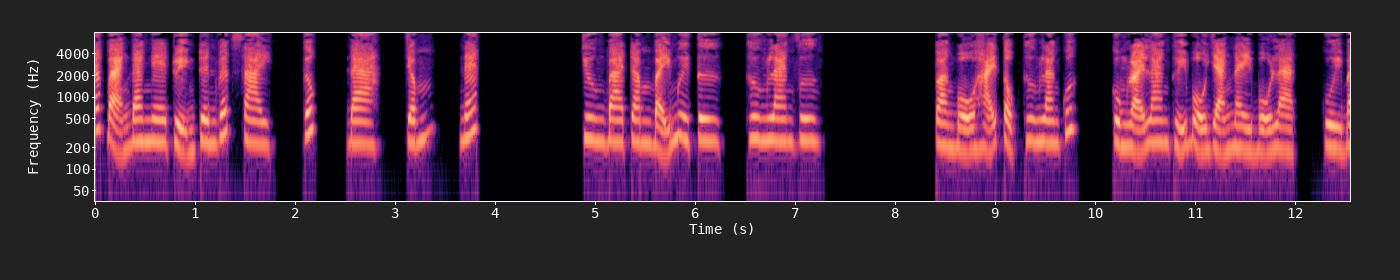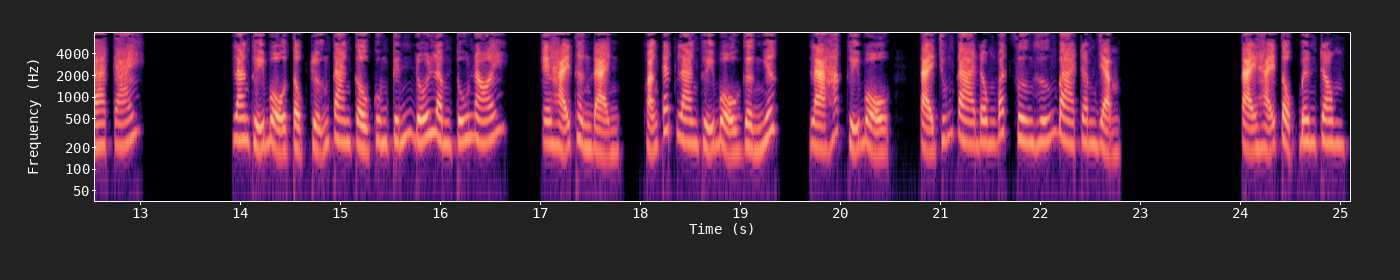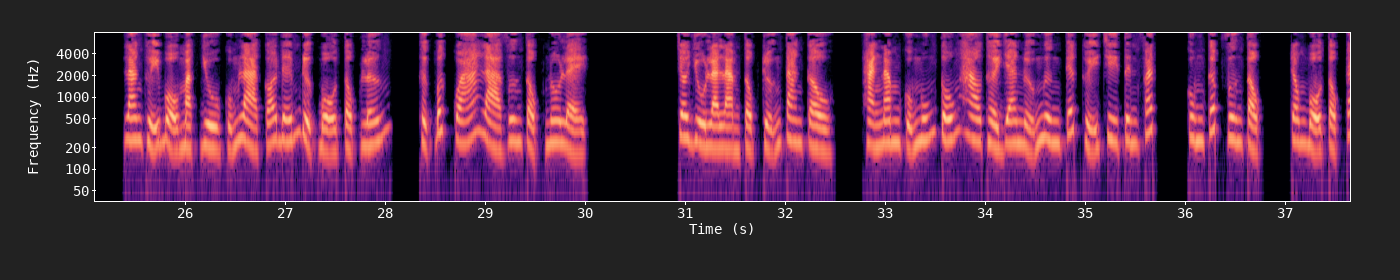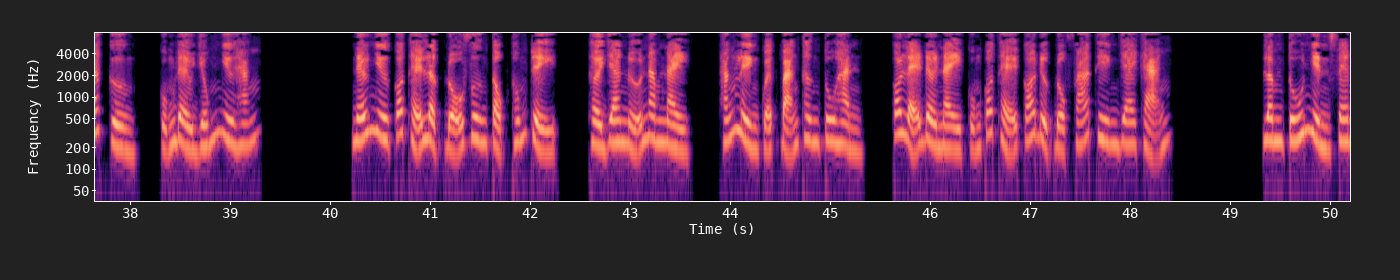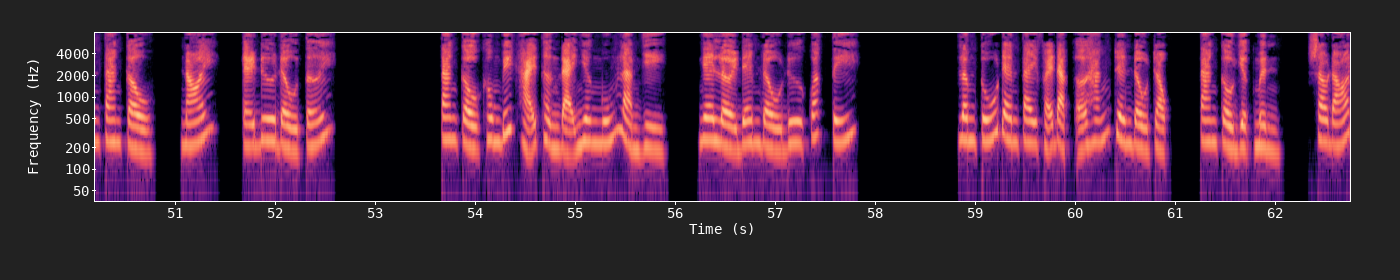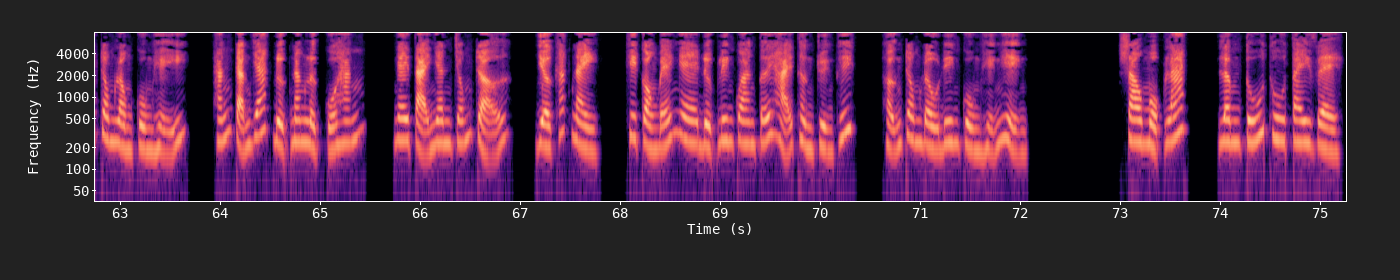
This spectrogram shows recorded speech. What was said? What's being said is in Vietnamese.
Các bạn đang nghe truyện trên website gốc.da.net Chương 374, Thương Lan Vương Toàn bộ hải tộc Thương Lan Quốc, cùng loại lan thủy bộ dạng này bộ lạc, cùi ba cái. Lan thủy bộ tộc trưởng tan cầu cung kính đối Lâm Tú nói, Ê hải thần đạn, khoảng cách Lan thủy bộ gần nhất, là hắc thủy bộ, tại chúng ta đông bắc phương hướng 300 dặm. Tại hải tộc bên trong, Lan thủy bộ mặc dù cũng là có đếm được bộ tộc lớn, thực bất quá là vương tộc nô lệ. Cho dù là làm tộc trưởng tan cầu, hàng năm cũng muốn tốn hao thời gian nửa ngưng kết thủy chi tinh phách, cung cấp vương tộc, trong bộ tộc các cường, cũng đều giống như hắn. Nếu như có thể lật đổ vương tộc thống trị, thời gian nửa năm này, hắn liền quẹt bản thân tu hành, có lẽ đời này cũng có thể có được đột phá thiên giai khẳng. Lâm Tú nhìn xem tan cầu, nói, kẻ đưa đầu tới. Tan cầu không biết hải thần đại nhân muốn làm gì, nghe lời đem đầu đưa quát tí. Lâm Tú đem tay phải đặt ở hắn trên đầu trọc, tan cầu giật mình, sau đó trong lòng cuồng hỉ, hắn cảm giác được năng lực của hắn, ngay tại nhanh chóng trở, giờ khắc này, khi còn bé nghe được liên quan tới hải thần truyền thuyết, hẳn trong đầu điên cuồng hiển hiện. Sau một lát, Lâm Tú thu tay về.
